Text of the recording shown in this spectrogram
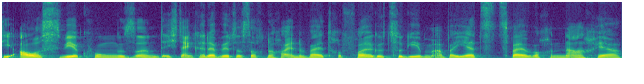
die Auswirkungen sind. Ich denke, da wird es auch noch eine weitere Folge zu geben, aber jetzt, zwei Wochen nachher,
